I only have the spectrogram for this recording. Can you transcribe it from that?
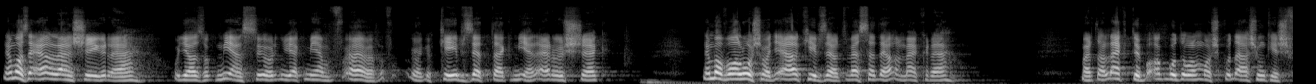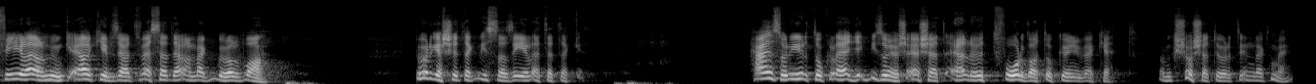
Nem az ellenségre, hogy azok milyen szörnyűek, milyen képzettek, milyen erősek, nem a valós vagy elképzelt veszedelmekre, mert a legtöbb aggodalmaskodásunk és félelmünk elképzelt veszedelmekből van. Pörgessétek vissza az életeteket. Hányszor írtok le egy bizonyos eset előtt forgatókönyveket, amik sose történnek meg?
